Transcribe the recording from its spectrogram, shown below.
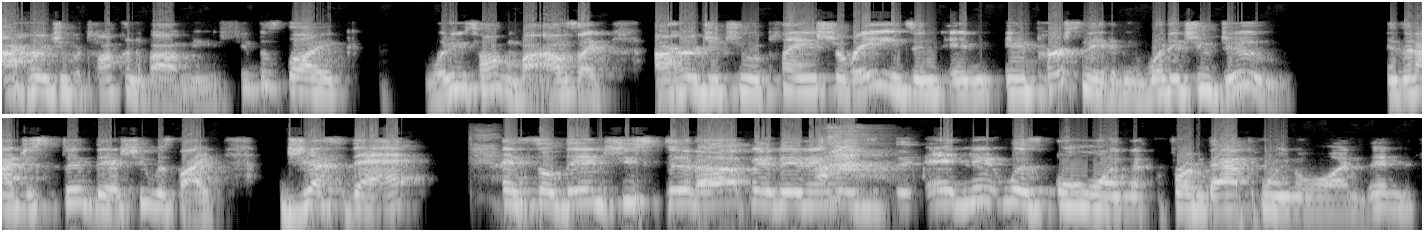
I heard you were talking about me. She was like, What are you talking about? I was like, I heard that you were playing charades and, and impersonated me. What did you do? And then I just stood there. She was like, just that. And so then she stood up and then it was and it was on from that point on. And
